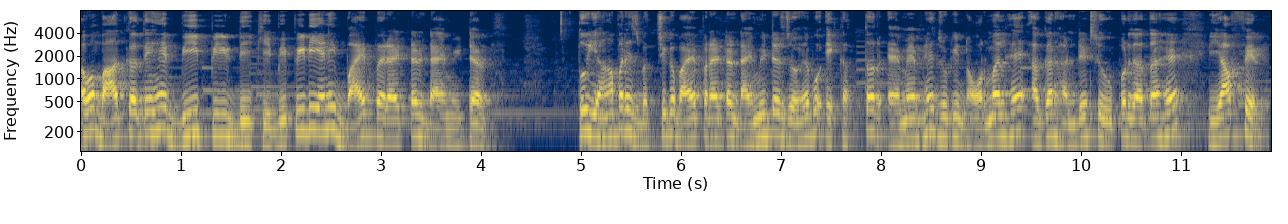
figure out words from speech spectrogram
अब हम बात करते हैं बीपीडी की। बीपीडी यानी बायपेराइटल डायमीटर तो यहाँ पर इस बच्चे का बायोपराइटल डायमीटर जो है वो इकहत्तर एम mm है, जो कि नॉर्मल है। अगर 100 से ऊपर जाता है या फिर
